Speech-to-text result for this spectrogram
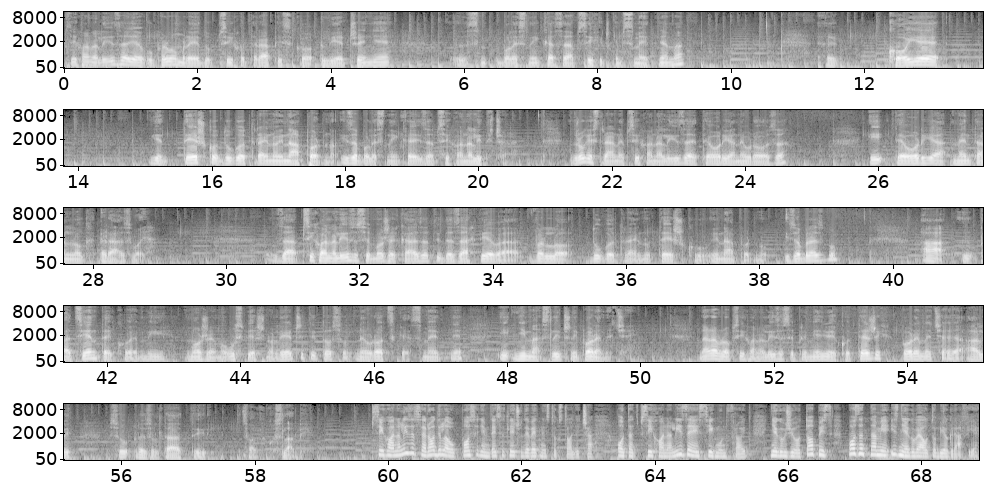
Psihoanaliza je u prvom redu psihoterapijsko liječenje bolesnika sa psihičkim smetnjama e, koje je teško, dugotrajno i naporno i za bolesnika i za psihoanalitičara. S druge strane, psihoanaliza je teorija neuroza i teorija mentalnog razvoja. Za psihoanalizu se može kazati da zahtijeva vrlo dugotrajnu, tešku i napornu izobrazbu, a pacijente koje mi možemo uspješno liječiti to su neurotske smetnje i njima slični poremećaj. Naravno, psihoanaliza se primjenjuje kod težih poremećaja, ali su rezultati svakako slabiji. Psihoanaliza se rodila u posljednjem desetljeću 19. stoljeća. Otac psihoanalize je Sigmund Freud. Njegov životopis poznat nam je iz njegove autobiografije.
